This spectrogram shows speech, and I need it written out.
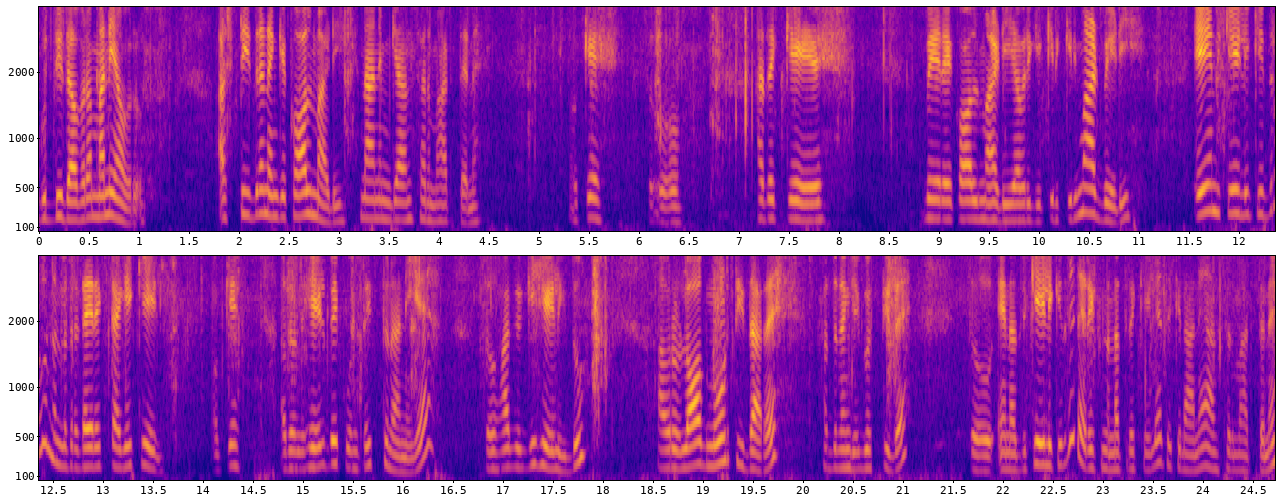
ಗುದ್ದಿದವರ ಮನೆಯವರು. ಅಷ್ಟಿದ್ರೆ ನನಗೆ ಕಾಲ್ ಮಾಡಿ, ನಾನು ನಿಮಗೆ ಆನ್ಸರ್ ಮಾಡ್ತೇನೆ. ಓಕೆ ಸೊ ಅದಕ್ಕೆ ಬೇರೆ ಕಾಲ್ ಮಾಡಿ ಅವರಿಗೆ ಕಿರಿಕಿರಿ ಮಾಡಬೇಡಿ. ಏನು ಕೇಳಲಿಕ್ಕಿದ್ರು ನನ್ನ ಹತ್ರ ಡೈರೆಕ್ಟಾಗೆ ಕೇಳಿ ಓಕೆ ಅದೊಂದು ಹೇಳಬೇಕು ಅಂತ ಇತ್ತು ನನಗೆ. ಸೊ ಹಾಗಾಗಿ ಹೇಳಿದ್ದು. ಅವರು ಲಾಗ್ ನೋಡ್ತಿದ್ದಾರೆ, ಅದು ನನಗೆ ಗೊತ್ತಿದೆ. ಸೊ ಏನಾದರೂ ಕೇಳಿಕ್ಕಿದ್ರೆ ಡೈರೆಕ್ಟ್ ನನ್ನ ಹತ್ರ ಕೇಳಿ, ಅದಕ್ಕೆ ನಾನೇ ಆನ್ಸರ್ ಮಾಡ್ತೇನೆ.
